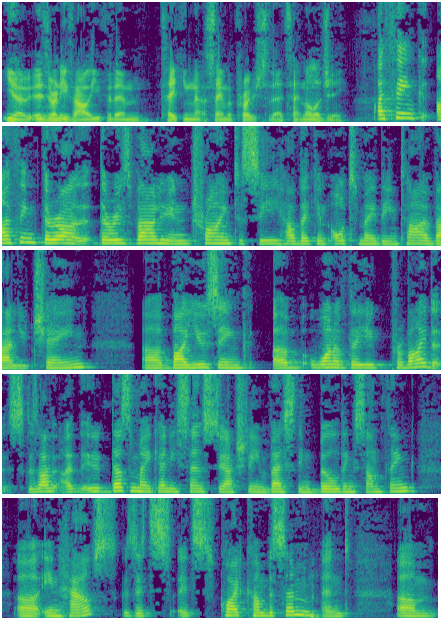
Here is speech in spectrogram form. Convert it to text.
you know? Is there any value for them taking that same approach to their technology? I think I think there are there is value in trying to see how they can automate the entire value chain uh, by using uh, one of the providers because it doesn't make any sense to actually invest in building something uh, in house because it's it's quite cumbersome and um,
